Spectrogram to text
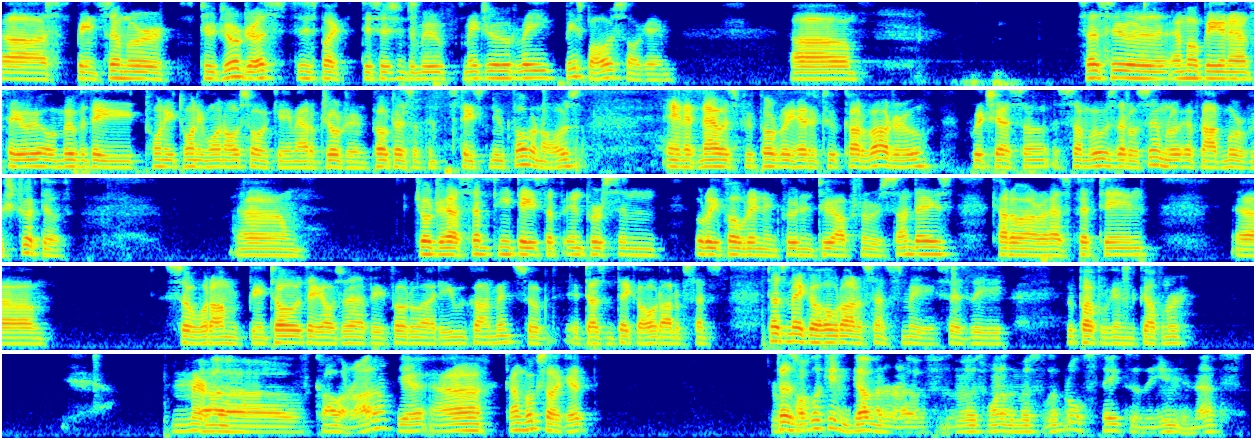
uh, being similar to Georgia's, despite decision to move Major League Baseball All-Star game. Um, says here uh, MLB announced they were moving the 2021 All-Star game out of Georgia in protest of the state's new voting laws, and it now is reportedly headed to Colorado which has some, some rules that are similar, if not more restrictive. Um, Georgia has 17 days of in person early voting, including two optional Sundays. Colorado has 15. Um, so, what I'm being told, they also have a photo ID requirement, so it doesn't take a whole lot of sense. Doesn't make a whole lot of sense to me, says the Republican governor. America. Uh, Yeah, kind of looks like it. Does- Republican governor of the most one of the most liberal states of the union. That's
